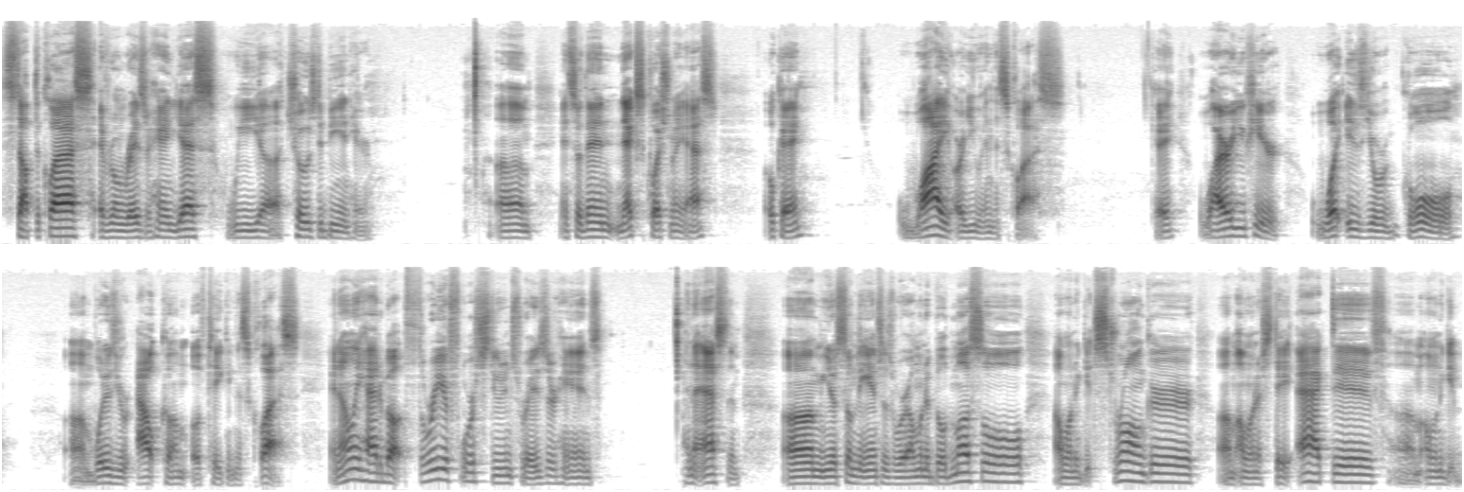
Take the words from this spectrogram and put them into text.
Stop the class. Everyone raise their hand. Yes, we uh, chose to be in here. Um, and so then, next question I asked okay, why are you in this class? Okay, why are you here? What is your goal? Um, what is your outcome of taking this class? And I only had about three or four students raise their hands, and I asked them, um, you know, some of the answers were I want to build muscle, I want to get stronger, um, I want to stay active, um, I want to get,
